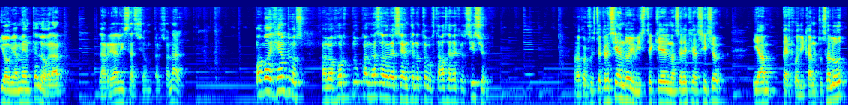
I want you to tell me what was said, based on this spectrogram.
y obviamente lograr la realización personal. Pongo ejemplos. A lo mejor tú cuando eras adolescente no te gustaba hacer ejercicio. A lo mejor fuiste creciendo y viste que el no hacer ejercicio iba perjudicando tu salud,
